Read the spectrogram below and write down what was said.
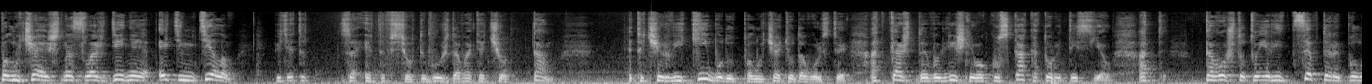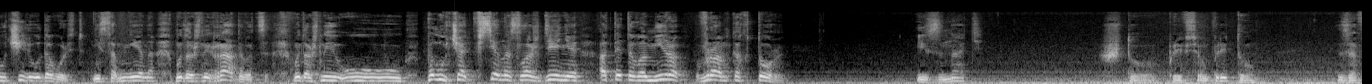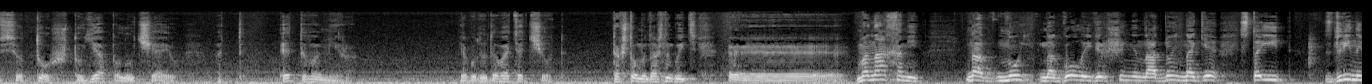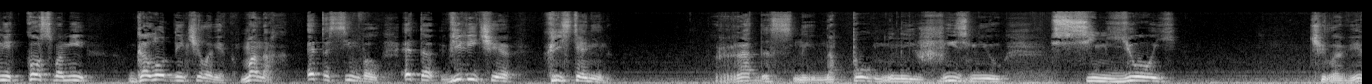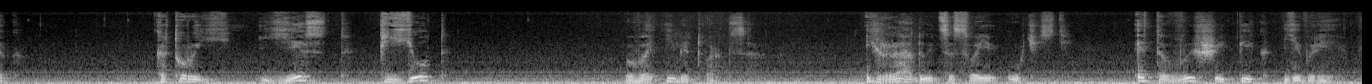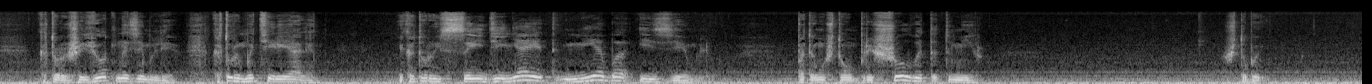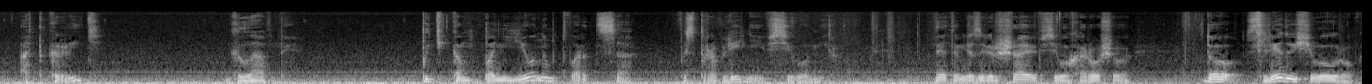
получаешь наслаждение этим телом? Ведь это, за это все ты будешь давать отчет там, это червяки будут получать удовольствие от каждого лишнего куска, который ты съел, от того, что твои рецепторы получили удовольствие. Несомненно, мы должны радоваться, мы должны у, получать все наслаждения от этого мира в рамках Торы. И знать, что при всем при том, за все то, что я получаю от этого мира, я буду давать отчет – так что мы должны быть э, монахами. На одной, на голой вершине, на одной ноге стоит с длинными космами голодный человек, монах. Это символ, это величие христианина. Радостный, наполненный жизнью, семьей человек, который ест, пьет во имя Творца и радуется своей участи. Это высший пик еврея, который живет на земле, который материален и который соединяет небо и землю, потому что он пришел в этот мир, чтобы открыть главное – быть компаньоном Творца в исправлении всего мира. На этом я завершаю. Всего хорошего. До следующего урока.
